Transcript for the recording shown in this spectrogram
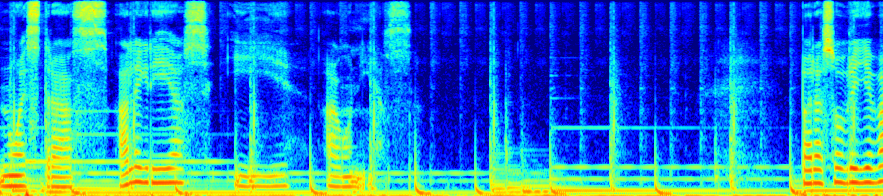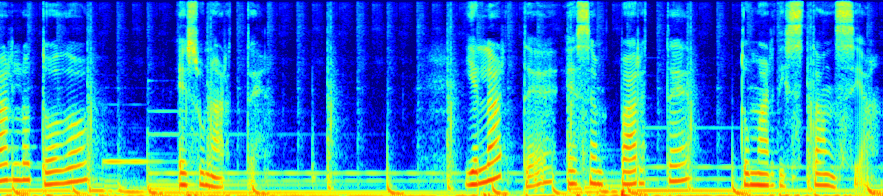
nuestras alegrías y agonías. Para sobrellevarlo todo es un arte. Y el arte es en parte tomar distancia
